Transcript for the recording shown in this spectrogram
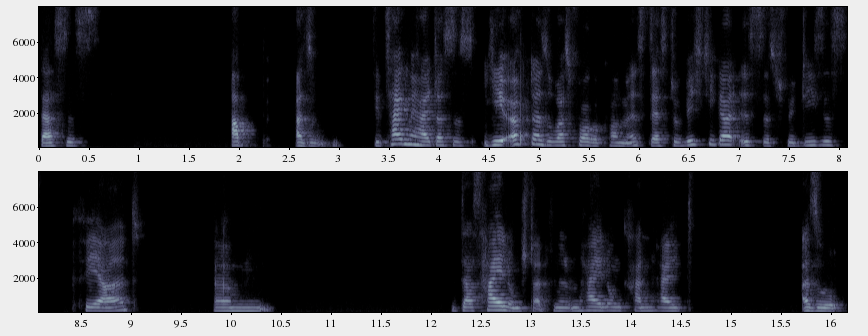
dass es ab, also sie zeigen mir halt, dass es je öfter sowas vorgekommen ist, desto wichtiger ist es für dieses Pferd, ähm, dass Heilung stattfindet. Und Heilung kann halt, also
